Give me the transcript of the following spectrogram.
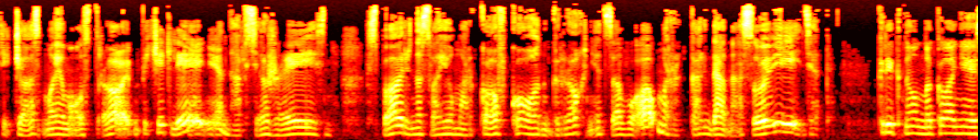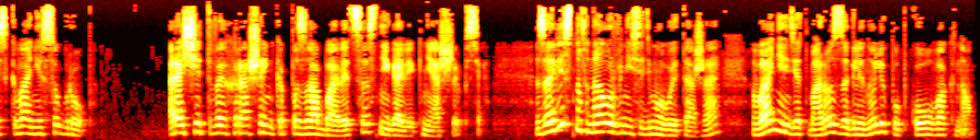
Сейчас мы ему устроим впечатление на всю жизнь. Спорю на свою морковку, он грохнется в обморок, когда нас увидит!» — крикнул, наклоняясь к Ване сугроб. Рассчитывая хорошенько позабавиться, Снеговик не ошибся. Зависнув на уровне седьмого этажа, Ваня и Дед Мороз заглянули Пупкову в окно.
